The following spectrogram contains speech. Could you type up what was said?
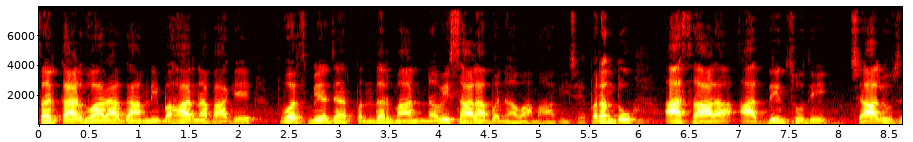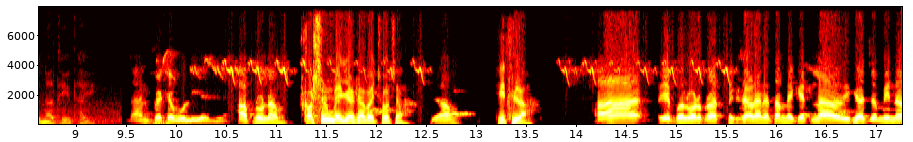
સરકાર દ્વારા ગામની બહારના ભાગે વર્ષ બે હજાર પંદરમાં નવી શાળા બનાવવામાં આવી છે. પરંતુ આ શાળા આજ દિન સુધી ચાલુ જ નથી થઈ. દાન પેટે બોલીએ છીએ આપનું નામ? કરશનભાઈ જટાભાઈ ચોચા ગામ? થીથલા આ એબલવડ પ્રાથમિક શાળાને તમે કેટલા વીઘા જમીન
